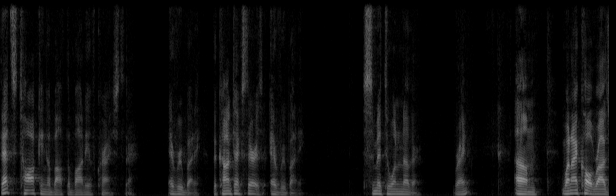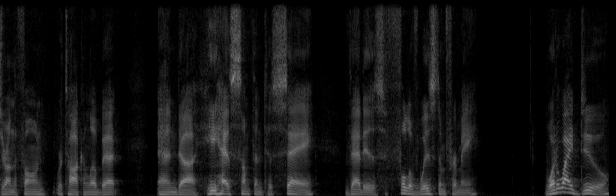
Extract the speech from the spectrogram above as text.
That's talking about the body of Christ there. Everybody. The context there is everybody. Submit to one another, right? Um, when I call Roger on the phone, we're talking a little bit, and uh, he has something to say that is full of wisdom for me. What do I do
